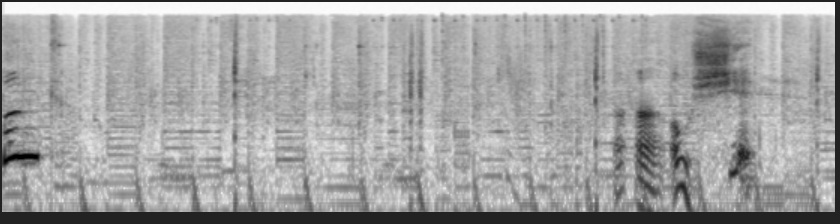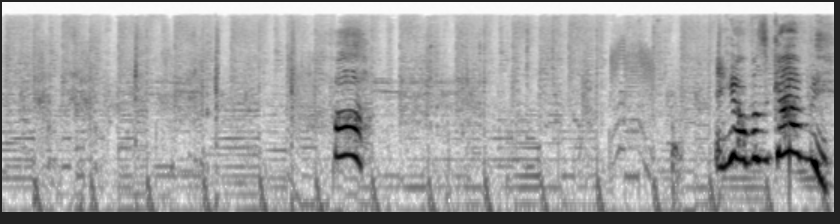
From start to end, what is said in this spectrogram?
Bunk. Uh-uh. Oh, shit. Got me.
